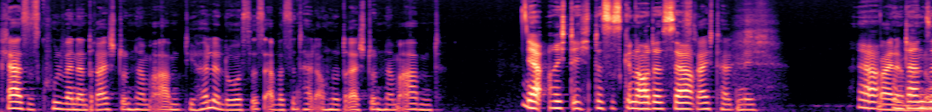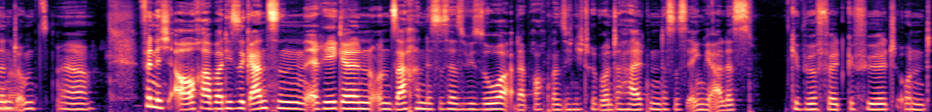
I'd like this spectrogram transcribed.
klar, es ist cool, wenn dann drei Stunden am Abend die Hölle los ist, aber es sind halt auch nur drei Stunden am Abend. Ja, richtig. Das ist genau das, ja. Das reicht halt nicht. Ja, Meiner und dann Meinung sind um, ja, finde ich auch, aber diese ganzen Regeln und Sachen, das ist ja sowieso, da braucht man sich nicht drüber unterhalten, das ist irgendwie alles gewürfelt gefühlt und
